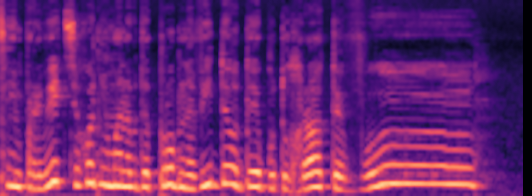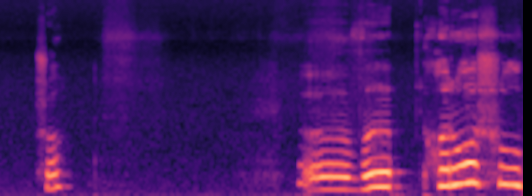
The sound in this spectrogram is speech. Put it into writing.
Всім привіт! Сьогодні у мене буде пробне відео, де я буду грати в. Що? Е, В хорошу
